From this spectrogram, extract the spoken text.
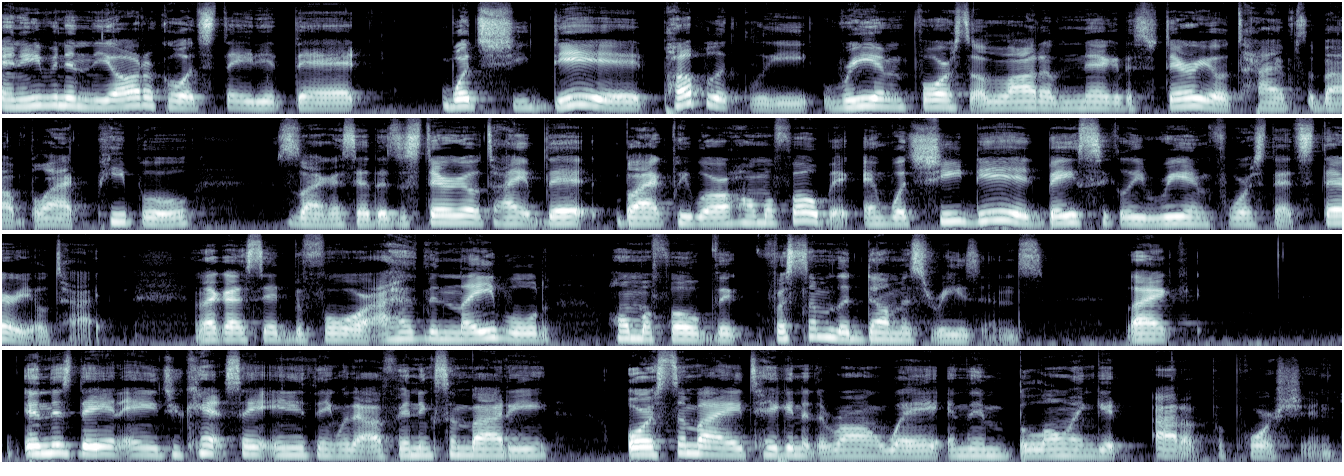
And even in the article, it stated that what she did publicly reinforced a lot of negative stereotypes about black people. So like I said, there's a stereotype that black people are homophobic. And what she did basically reinforced that stereotype. And like I said before, I have been labeled homophobic for some of the dumbest reasons. Like in this day and age, you can't say anything without offending somebody or somebody taking it the wrong way and then blowing it out of proportion.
